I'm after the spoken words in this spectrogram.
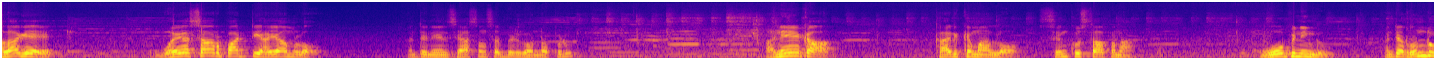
అలాగే వైఎస్ఆర్ పార్టీ హయాంలో అంటే నేను శాసనసభ్యుడిగా ఉన్నప్పుడు అనేక కార్యక్రమాల్లో శంకుస్థాపన ఓపెనింగ్ అంటే రెండు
